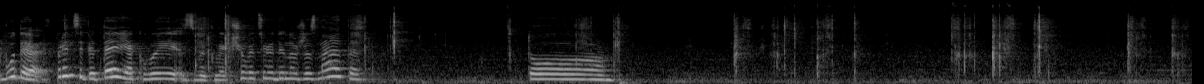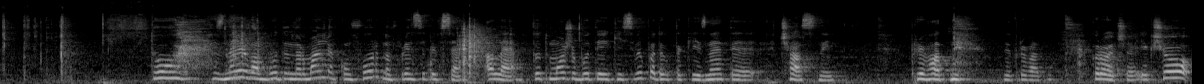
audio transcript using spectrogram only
Буде, в принципі, те, як ви звикли. Якщо ви цю людину вже знаєте, то то з нею вам буде нормально, комфортно, в принципі, все. Але тут може бути якийсь випадок такий, знаєте, частний, приватний, не приватний. Коротше, якщо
